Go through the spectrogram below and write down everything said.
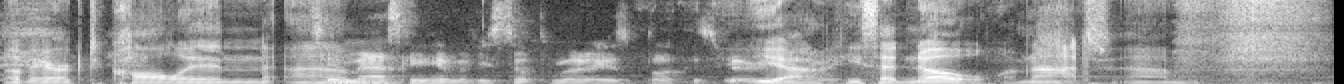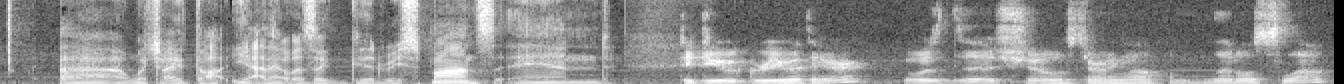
of Eric to call in. Um, Tim asking him if he's still promoting his book is very yeah, funny. he said no, I'm not. Um, uh, which I thought, yeah, that was a good response. And Did you agree with Eric? Was the show starting off a little slow?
